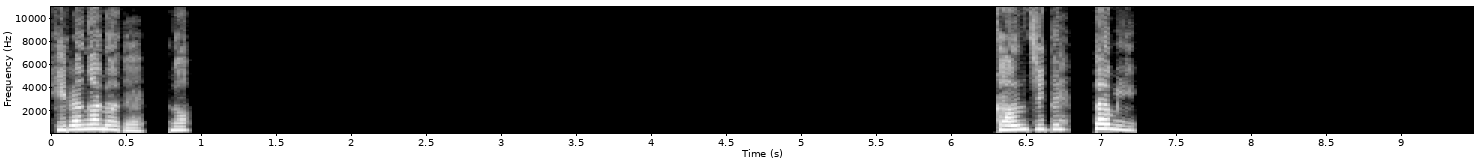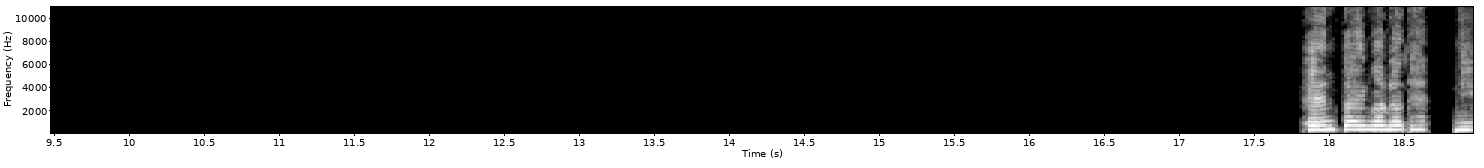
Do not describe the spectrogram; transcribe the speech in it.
ひらがなで、の。漢字で、民。変体仮名で、に。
